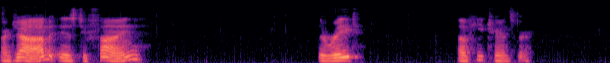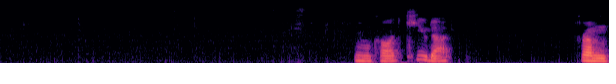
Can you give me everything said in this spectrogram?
Our job is to find the rate of heat transfer. And we'll call it Q dot from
